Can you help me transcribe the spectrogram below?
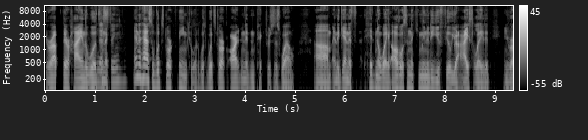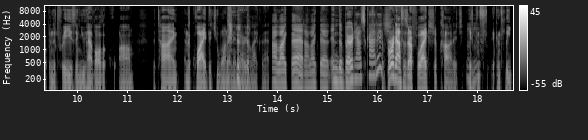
you're up there high in the woods, and it, and it has a Woodstock theme to it with Woodstock art in it and pictures as well. Um, and again, it's hidden away. Although it's in the community, you feel you're isolated and you're up in the trees and you have all the um, the time and the quiet that you want in an area like that. I like that. I like that. And the Birdhouse Cottage. The birdhouse is our flagship cottage. It can it can sleep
